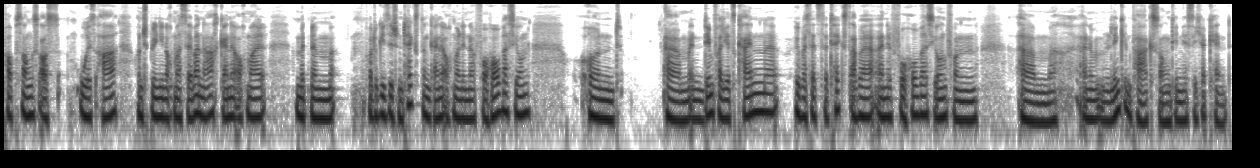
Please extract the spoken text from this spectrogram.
Popsongs aus USA und spielen die nochmal selber nach, gerne auch mal mit einem portugiesischen Text und gerne auch mal in einer Forró-Version. Und ähm, in dem Fall jetzt kein übersetzter Text, aber eine Forró-Version von ähm, einem Linkin Park-Song, den ihr sicher kennt.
